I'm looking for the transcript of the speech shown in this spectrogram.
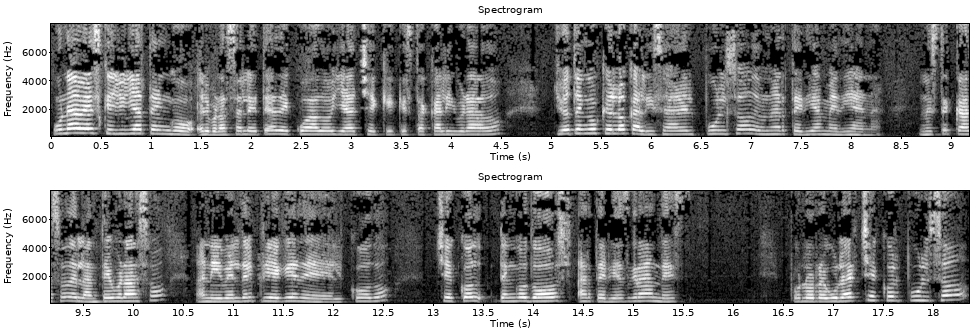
Una vez que yo ya tengo el brazalete adecuado, ya cheque que está calibrado, yo tengo que localizar el pulso de una arteria mediana, en este caso del antebrazo a nivel del pliegue del codo. Checo, tengo dos arterias grandes. Por lo regular checo el pulso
